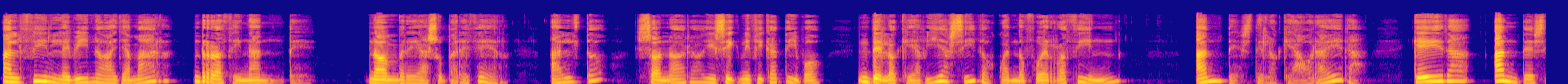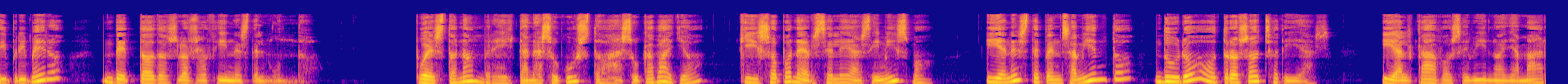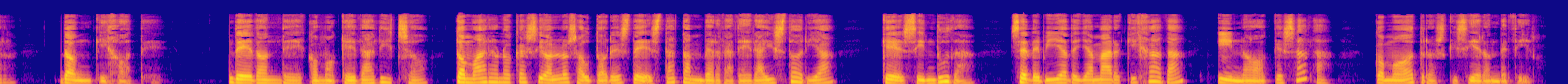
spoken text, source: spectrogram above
al fin le vino a llamar Rocinante, nombre a su parecer alto, sonoro y significativo de lo que había sido cuando fue Rocín, antes de lo que ahora era, que era antes y primero de todos los rocines del mundo. Puesto nombre y tan a su gusto a su caballo, quiso ponérsele a sí mismo, y en este pensamiento duró otros ocho días, y al cabo se vino a llamar Don Quijote, de donde, como queda dicho, tomaron ocasión los autores de esta tan verdadera historia, que, sin duda, se debía de llamar Quijada y no Quesada, como otros quisieron decir.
